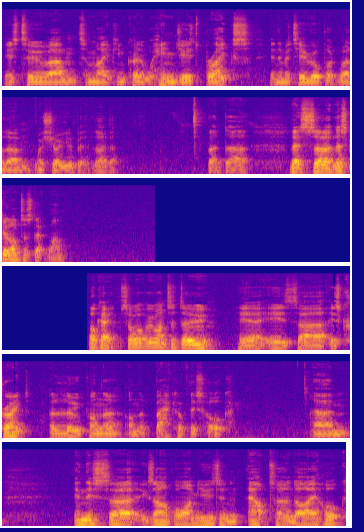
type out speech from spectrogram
is to um, to make incredible hinges, breaks in the material but we'll, um, we'll show you a bit later. But uh, let's, uh, let's get on to step one. Okay, so what we want to do here is uh, is create a loop on the on the back of this hook. Um, in this uh, example I'm using an outturned eye hook.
